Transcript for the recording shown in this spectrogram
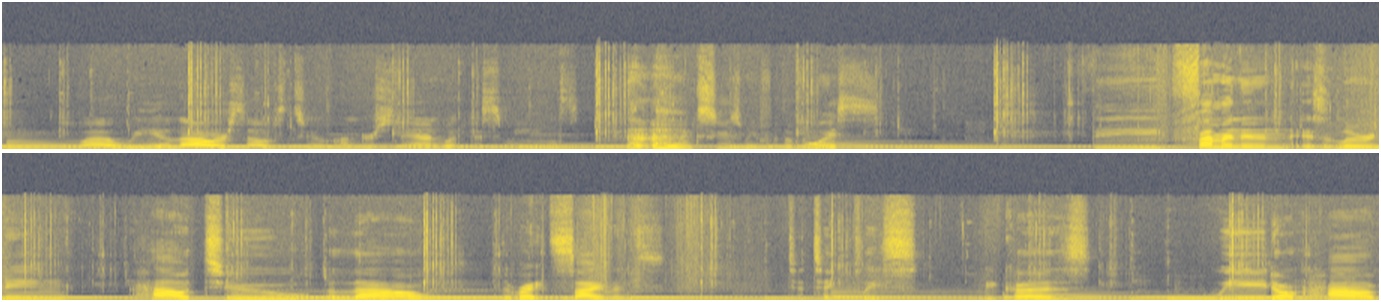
while we allow ourselves to understand what this means. Excuse me for the voice. The feminine is learning how to allow the right silence to take place because we don't have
